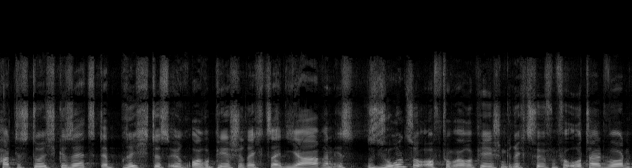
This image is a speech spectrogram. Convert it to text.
hat es durchgesetzt. Der bricht das europäische Recht seit Jahren, ist so und so oft vom europäischen Gerichtshöfen verurteilt worden.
